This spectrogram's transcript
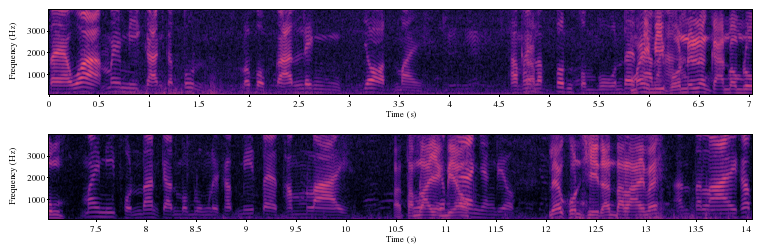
แต่ว่าไม่มีการกระตุ้นระบบการเร่งยอดใหม่ทำให้ครับลำต้นสมบูรณ์ได้ไม่ทานมีอาหารผลในเรื่องการบำรุง ไม่มีผลด้านการบำรุงเลยครับ มีแต่ทำลายอะทำลายอย่างเดียวแป้งอย่างเดียว แล้วคนฉีดอันตรายไหมอันตรายครับ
